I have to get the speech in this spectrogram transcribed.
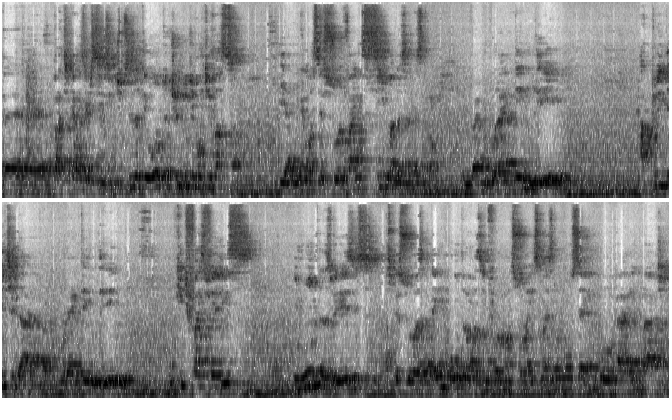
é, praticar exercício, a gente precisa ter outro tipo de motivação. E aí o assessor vai em cima dessa questão. Ele vai procurar entender a tua identidade, vai procurar entender o que te faz feliz. E muitas vezes as pessoas até encontram as informações, mas não conseguem colocar em prática.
